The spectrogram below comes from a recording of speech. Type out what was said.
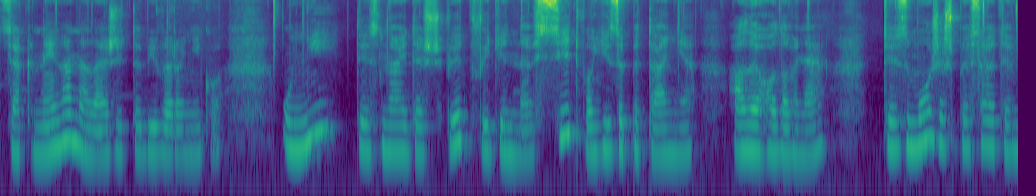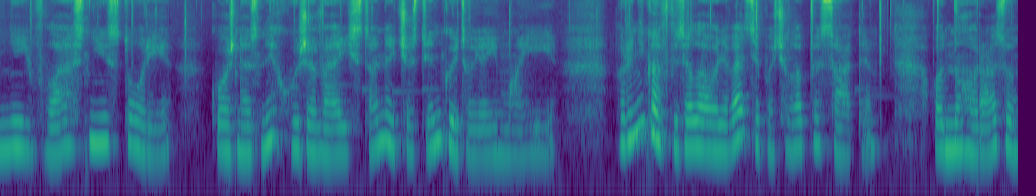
Ця книга належить тобі, Вероніко. У ній ти знайдеш відповіді на всі твої запитання, але головне, ти зможеш писати в ній власні історії. Кожна з них оживе і стане частинкою твоєї магії. Вероніка взяла олівець і почала писати. Одного разу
